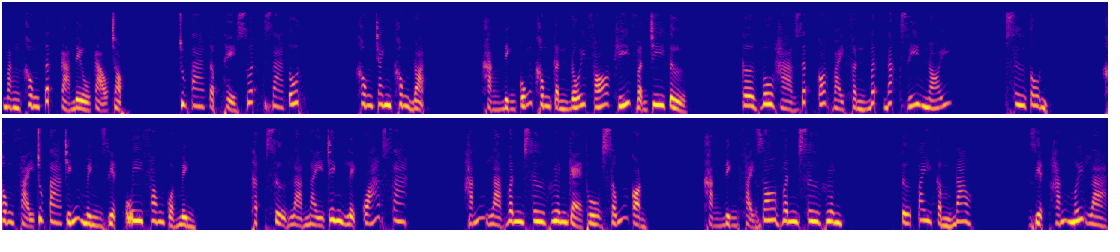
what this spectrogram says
bằng không tất cả đều cạo chọc. chúng ta tập thể xuất ra tốt, không tranh không đoạt, khẳng định cũng không cần đối phó khí vận chi tử. cơ vô hà rất có vài phần bất đắc dĩ nói. sư tôn, không phải chúng ta chính mình diệt uy phong của mình thật sự là này chinh lệ quá xa. Hắn là vân sư huyên kẻ thù sống còn. khẳng định phải do vân sư huyên. tự tay cầm đao diệt hắn mới là.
